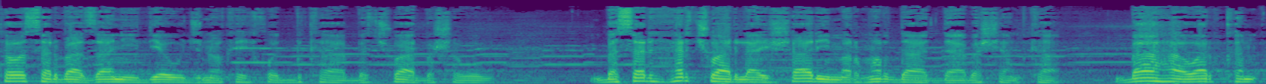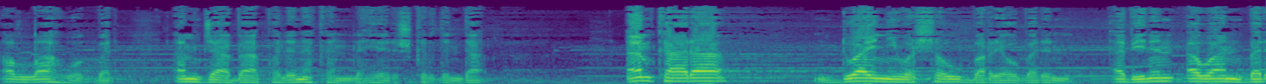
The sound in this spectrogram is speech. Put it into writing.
تۆ سەربازانی دێ و جنۆکەی خۆت بکە بە چوار بەشەوە و بەسەر هەر چوار لای شاری مەڕمەڕدا دابەشیان بکە، با هاوار بکەن اللە اکبر، ئەمجا با پەلە نەکەن لە هێرشکردندا. ئەم کارە دوای نیوەشەو بەڕێوەبەرن، ئەبینن ئەوان بەر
